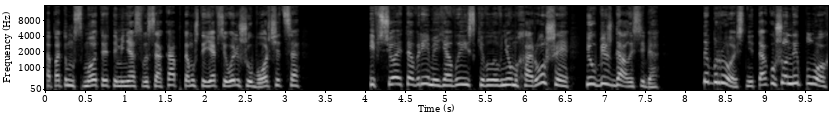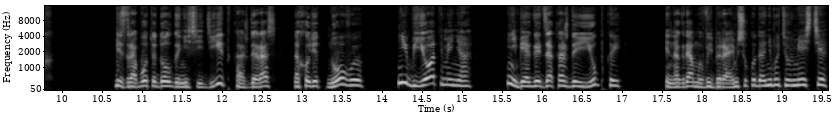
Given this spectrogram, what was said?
а потом смотрит на меня свысока, потому что я всего лишь уборщица. И все это время я выискивала в нем хорошее и убеждала себя. Да брось, не так уж он и плох. Без работы долго не сидит, каждый раз находит новую, не бьет меня, не бегает за каждой юбкой. Иногда мы выбираемся куда-нибудь вместе.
